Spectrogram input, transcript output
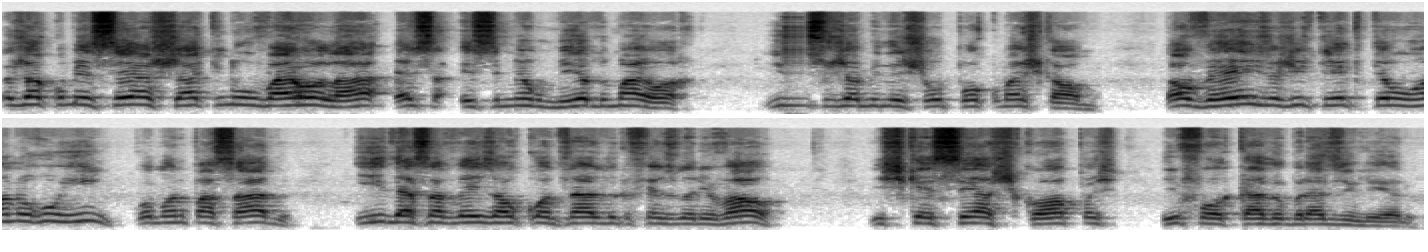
Eu já comecei a achar que não vai rolar essa, esse meu medo maior. Isso já me deixou um pouco mais calmo. Talvez a gente tenha que ter um ano ruim, como ano passado, e dessa vez, ao contrário do que fez o Dorival, esquecer as Copas e focar no brasileiro.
